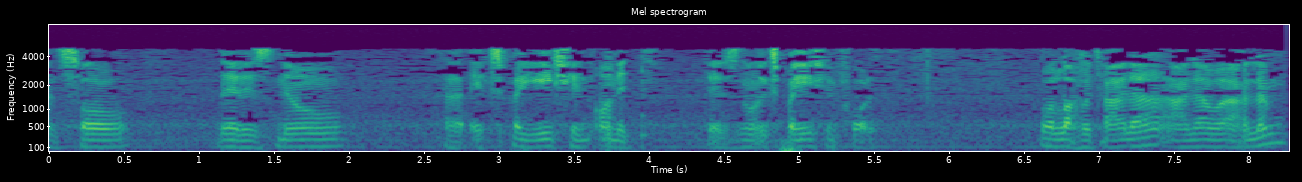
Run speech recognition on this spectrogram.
and so there is no uh, expiation on it. There is no expiation for it. Wallahu ta'ala a'la wa a'lam.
